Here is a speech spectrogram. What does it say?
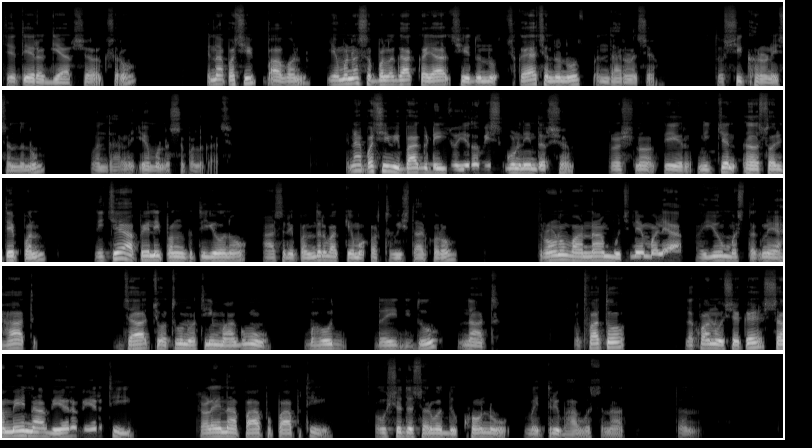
જે તેર અગિયાર છે અક્ષરો. એના પછી બાવન. યમન સબલગા કયા છેદનું, કયા છંદનું બંધારણ છે? તો શિખરણી છંદનું બંધારણ યમન સબલગા છે. એના પછી વિભાગ ડી જોઈએ તો વીસ ગુણની અંદર છે. પ્રશ્ન તેર. નીચે સોરી ત્રેપન. નીચે આપેલી પંક્તિઓનો આશરે પંદર વાક્યમાં અર્થ વિસ્તાર કરો. ત્રણ વાના મુજને મળ્યા. હૈયું મસ્તકને હાથ. જા ચોથું નથી માગવું. બહુ દઈ દીધું નાથ. અથવા તો લખવાનું છે કે સમયના વેર વેરથી ટળેના પાપ પાપથી, ઔષધ સર્વ દુઃખોનું મૈત્રી ભાવ સનાતન.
